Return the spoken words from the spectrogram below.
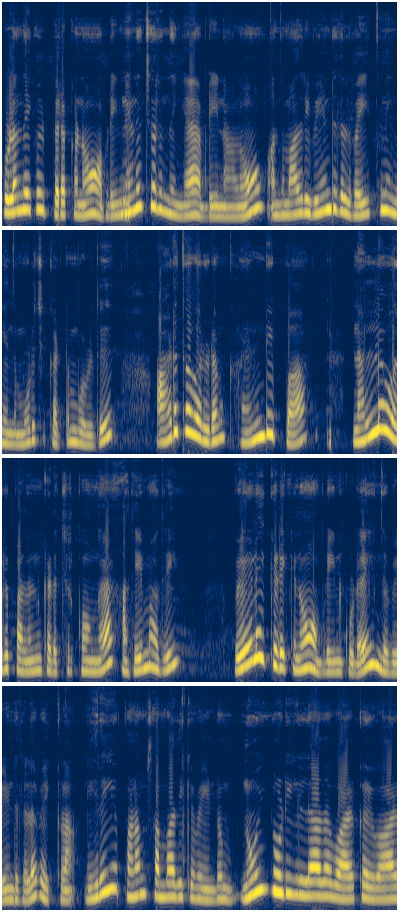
குழந்தைகள் பிறக்கணும் அப்படின்னு நினச்சிருந்தீங்க அப்படின்னாலும் அந்த மாதிரி வேண்டுதல் வைத்து நீங்கள் இந்த முடிச்சு கட்டும்பொழுது அடுத்த வருடம் கண்டிப்பாக நல்ல ஒரு பலன் கிடச்சிருக்கோங்க. அதே மாதிரி வேலை கிடைக்கணும் அப்படின்னு கூட இந்த வேண்டுதலை வைக்கலாம். நிறைய பணம் சம்பாதிக்க வேண்டும். நோய் நொடி இல்லாத வாழ்க்கை வாழ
